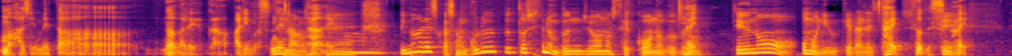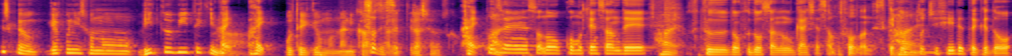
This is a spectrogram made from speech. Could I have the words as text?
まあ始めた流れがありますね。なるほどね。はい。今あれですか、そのグループとしての分譲の施工の部分っはいていうのを主に受けられてはいそうです。はい。ですけど逆にその B2B 的はい。なはい。ご提供も何かされてらっしゃるんですか？はい、当然その工務店さんではい。普通の不動産会社さんもそうなんですけど、はい土地仕入れたけど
